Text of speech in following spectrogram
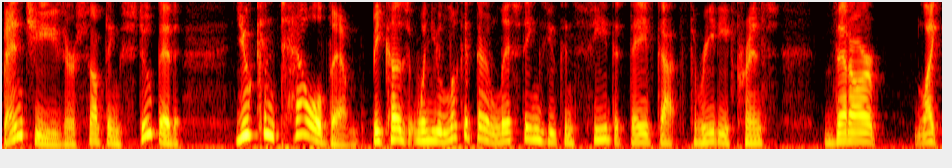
benchies or something stupid, you can tell them. Because when you look at their listings, you can see that they've got 3D prints that are like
